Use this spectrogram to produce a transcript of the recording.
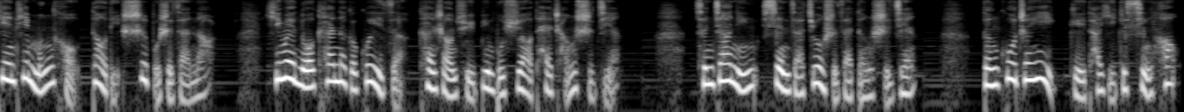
电梯门口到底是不是在那儿。因为挪开那个柜子，看上去并不需要太长时间。岑佳宁现在就是在等时间，等顾真义给他一个信号，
